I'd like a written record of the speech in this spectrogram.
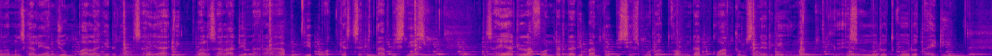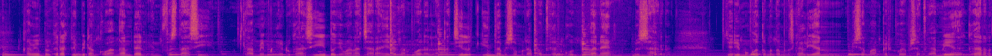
teman-teman sekalian, jumpa lagi dengan saya Iqbal Saladin Rahab di podcast Cerita Bisnis. Saya adalah founder dari bantubisnismu.com dan Kuantum Sinergi Umat usu.co.id. Kami bergerak di bidang keuangan dan investasi. Kami mengedukasi bagaimana caranya dengan modal yang kecil kita bisa mendapatkan keuntungan yang besar. Jadi monggo teman-teman sekalian bisa mampir ke website kami agar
